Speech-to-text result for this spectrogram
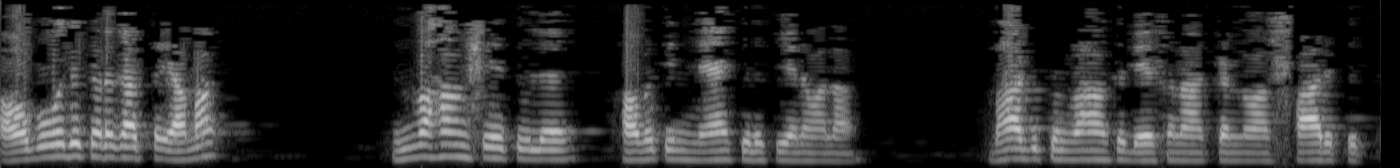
අවබෝධ කරගත්ත යමක් උන්වහන්සේ තුල පවතින්නේ නැහැ කියලා කියනවා නම් භාගතුන් වහන්සේ දේශනා කරනවා සාරිපුත්ත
